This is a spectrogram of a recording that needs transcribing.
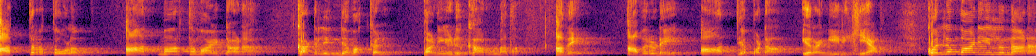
അത്രത്തോളം ആത്മാർത്ഥമായിട്ടാണ് കടലിന്റെ മക്കൾ പണിയെടുക്കാറുള്ളത്. അതെ അവരുടെ ആദ്യ പട ഇറങ്ങിയിരിക്കുകയാണ്. കൊല്ലംവാടിയിൽ നിന്നാണ്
